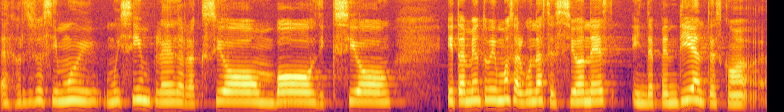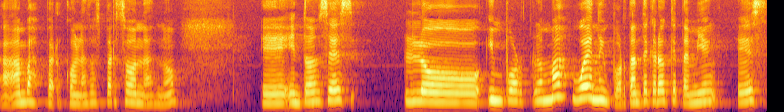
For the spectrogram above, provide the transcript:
ejercicios así muy, muy simples, de reacción, voz, dicción. Y también tuvimos algunas sesiones independientes con, ambas, con las dos personas, ¿no? Eh, entonces, lo, lo más bueno, importante creo que también es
